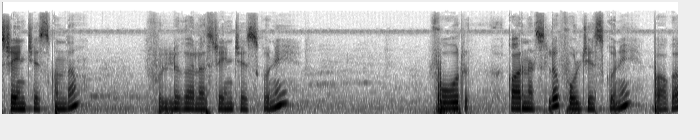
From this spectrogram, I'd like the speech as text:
స్ట్రెయిన్ చేసుకుందాం. ఫుల్గా అలా స్ట్రెయిన్ చేసుకొని ఫోర్ కార్నర్స్లో ఫోల్డ్ చేసుకొని బాగా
